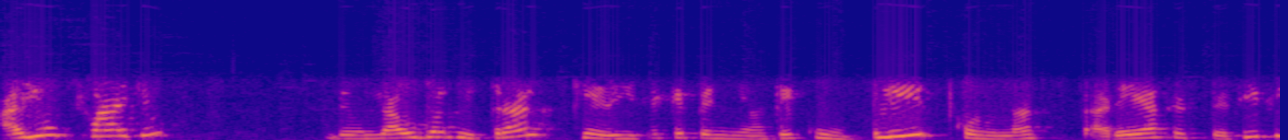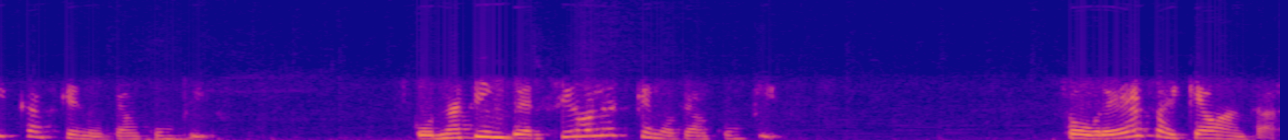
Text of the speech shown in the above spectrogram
hay un fallo de un laudo arbitral que dice que tenían que cumplir con unas tareas específicas que no se han cumplido, con unas inversiones que no se han cumplido. Sobre eso hay que avanzar.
